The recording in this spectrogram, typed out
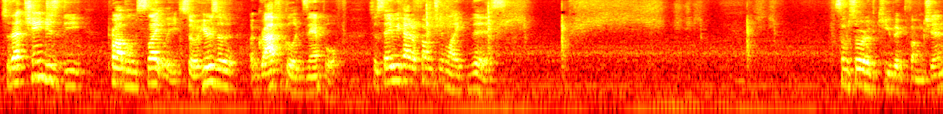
So that changes the problem slightly. So here's a, a graphical example. So say we had a function like this, some sort of cubic function,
